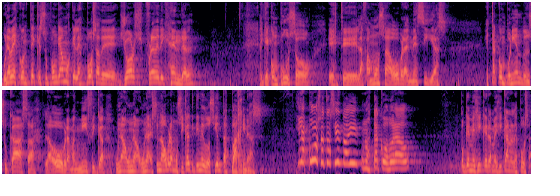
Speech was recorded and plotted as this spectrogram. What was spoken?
Una vez conté que supongamos que la esposa de George Frederick Handel, el que compuso este, la famosa obra El Mesías, está componiendo en su casa la obra magnífica, es una obra musical que tiene 200 páginas. Y la esposa está haciendo ahí unos tacos dorados, porque era mexicana la esposa.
